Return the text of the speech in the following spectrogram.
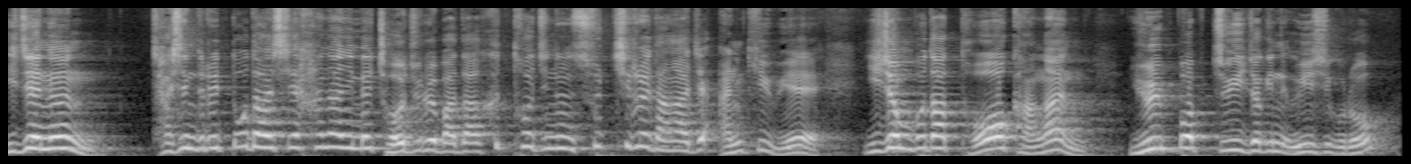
이제는 자신들이 또다시 하나님의 저주를 받아 흩어지는 수치를 당하지 않기 위해 이전보다 더 강한 율법주의적인 의식으로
